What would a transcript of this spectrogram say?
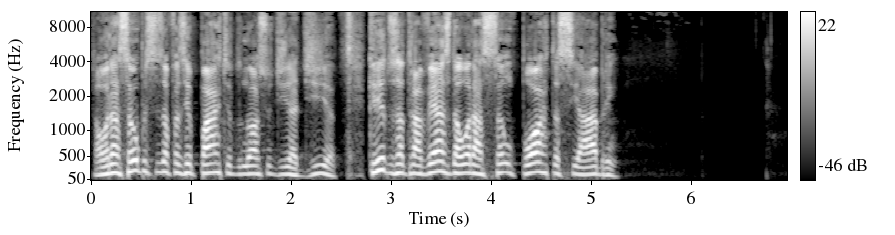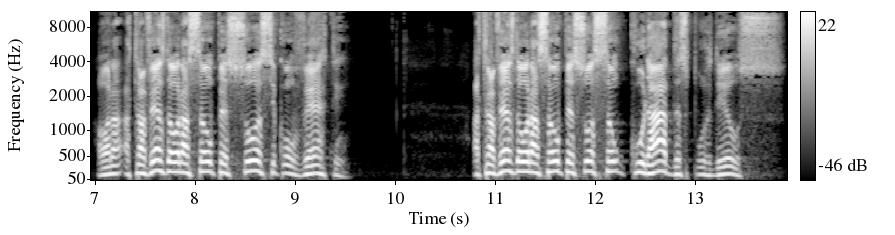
A oração precisa fazer parte do nosso dia a dia. Queridos, através da oração, portas se abrem. Através da oração, pessoas se convertem. Através da oração, pessoas são curadas por Deus.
